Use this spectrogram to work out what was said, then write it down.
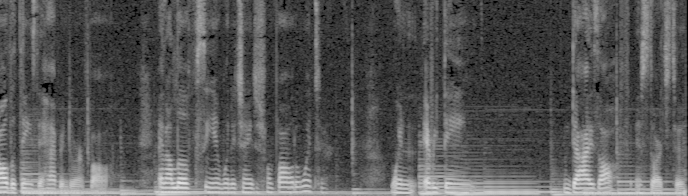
all the things that happen during fall. And I love seeing when it changes from fall to winter, when everything dies off and starts to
